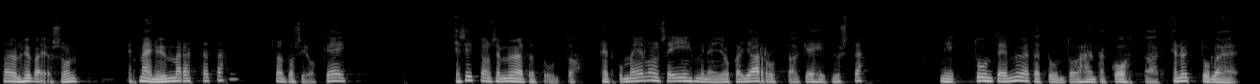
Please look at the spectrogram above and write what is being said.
tai on hyvä, jos on, että mä en ymmärrä tätä, se on tosi okei. Ja sitten on se myötätunto, että kun meillä on se ihminen, joka jarruttaa kehitystä, niin tuntee myötätuntoa häntä kohtaan. Ja nyt tulee,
